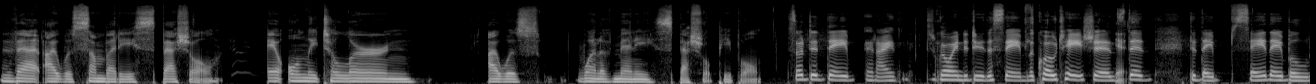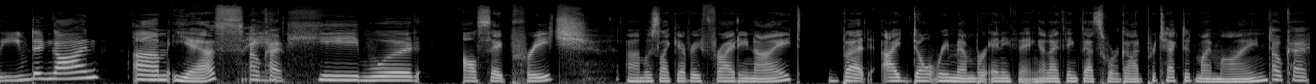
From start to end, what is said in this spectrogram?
that I was somebody special, only to learn I was one of many special people. So did they and I'm going to do the same, the quotations. Yes. Did did they say they believed in God? Um, yes. Okay. He would, I'll say, preach. Um, it was like every Friday night, but I don't remember anything. And I think that's where God protected my mind. Okay.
